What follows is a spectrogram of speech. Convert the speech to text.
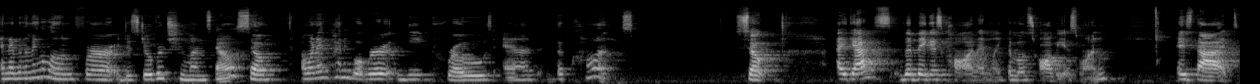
and I've been living alone for just over two months now. So I want to kind of go over the pros and the cons. So I guess the biggest con and like the most obvious one is that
